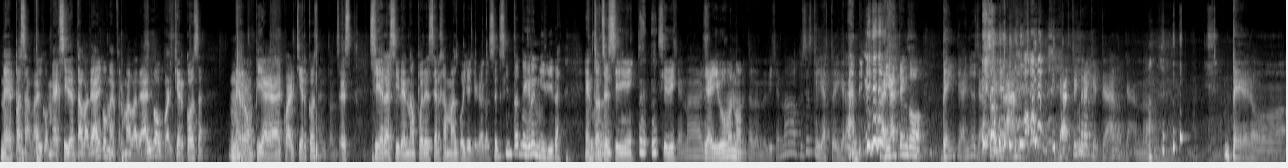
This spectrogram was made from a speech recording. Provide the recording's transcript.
me pasaba algo, me accidentaba de algo, me enfermaba de algo, cualquier cosa, me rompía cualquier cosa, entonces si era así de no puede ser, jamás voy a llegar a ser cinta negra en mi vida. Entonces sí, sí dije, no, ya y hubo un momento donde dije, no, pues es que ya estoy grande, ya, ya tengo 20 años, ya estoy grande, ya estoy traqueteado, ya no. Pero,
